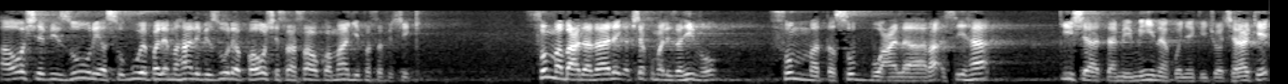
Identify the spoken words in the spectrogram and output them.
aoshe vizuri asugue pale mahali vizuri apaoshe sawa sawa kwa maji pasafishike. Thumma baada dhalika kisha kumaliza hivyo thumma tasubbu ala ra'siha kisha tamimina kwenye kichwa chake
